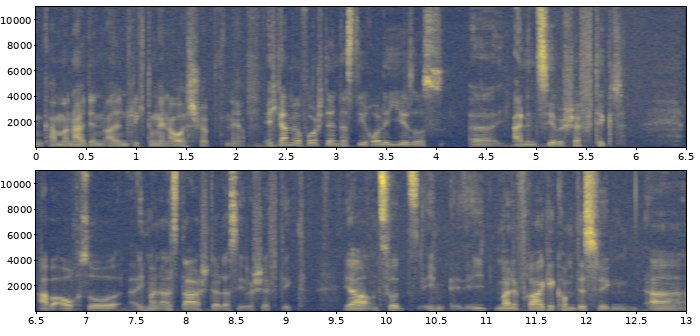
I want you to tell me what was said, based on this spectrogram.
den kann man halt in allen Richtungen ausschöpfen. Ja. Ich kann mir vorstellen, dass die Rolle Jesus äh, einen sehr beschäftigt, aber auch so, ich meine, als Darsteller sehr beschäftigt. Ja, und so, ich, ich, meine Frage kommt deswegen. Äh,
